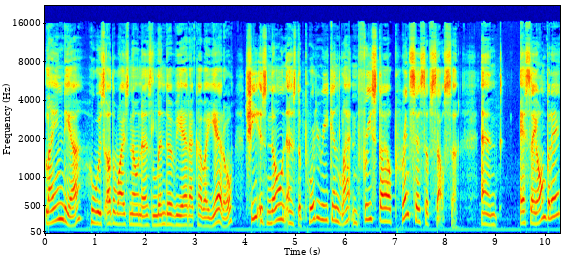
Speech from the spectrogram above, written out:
La India, who is otherwise known as Linda Viera Caballero, she is known as the Puerto Rican Latin freestyle princess of salsa. And Ese Hombre,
